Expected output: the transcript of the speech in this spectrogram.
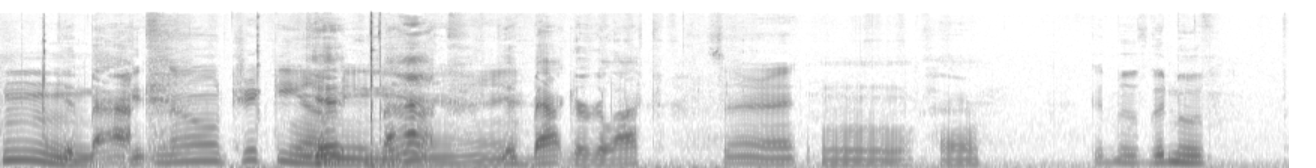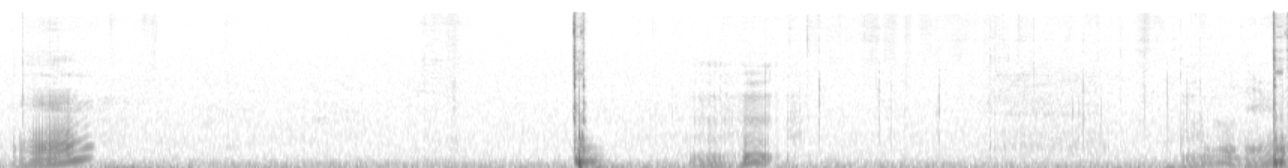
Hmm. Get back. Getting all tricky on Get me again. back. eh? Get back, Gurgulak. It's all right. Mm, okay. Good move. Good move. Yeah. Mm-hmm. I'll go there.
